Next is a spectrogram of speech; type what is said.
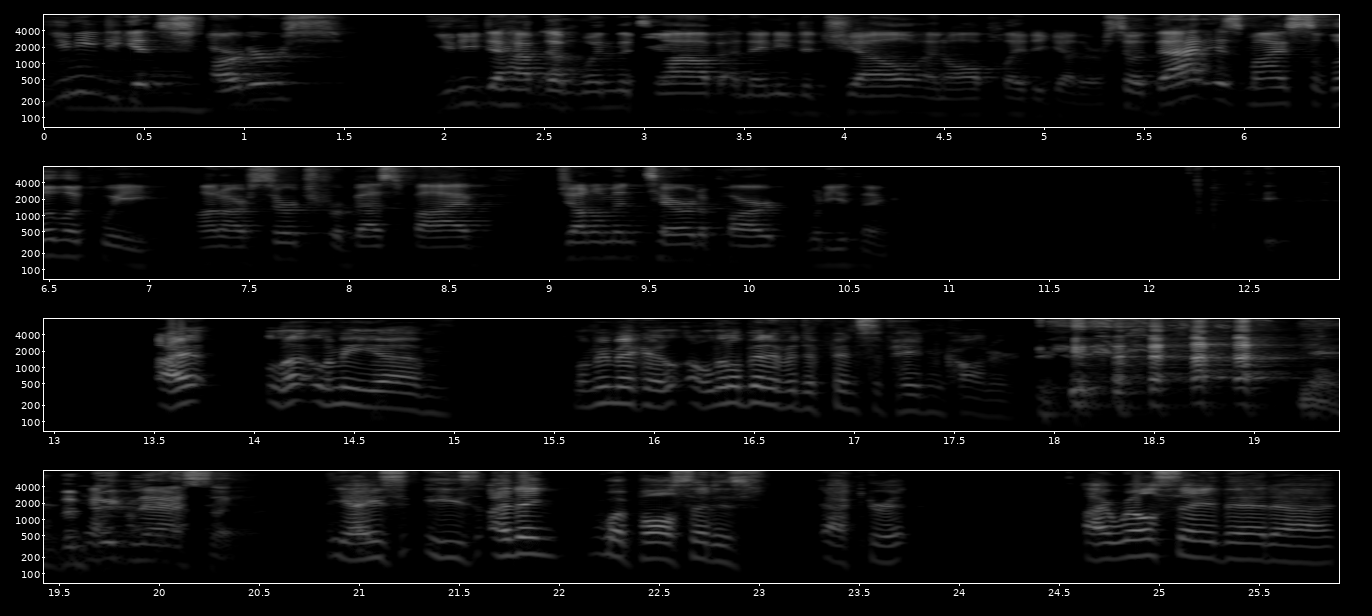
you need to get starters. You need to have them win the job, and they need to gel and all play together. So that is my soliloquy on our search for best five. Gentlemen, tear it apart. What do you think? I let, let me um, let me make a, a little bit of a defense of Hayden Conner. the big NASA. Yeah, he's he's. I think what Paul said is accurate. I will say that uh,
